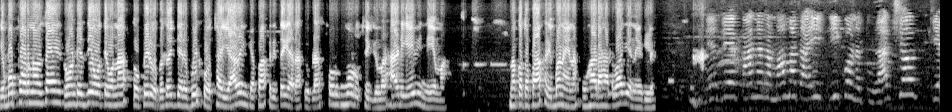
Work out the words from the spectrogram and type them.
કે બપોર નો જાય રોંઢે જેવો તેવો નાસ્તો કર્યો પછી અત્યારે ભૂખો થાય આવે ને કે ભાખરી તૈયાર આ થોડુંક મોડું થઈ ગયું. મારે હાડી આવી ને એમાં. નકર તો ભાખરી બનાવી નાખું સાડા સાત વાગે ને એટલે. એ જે કાનાના મામા હતા ઈ ઈ કોણ હતું? રાક્ષસ કે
